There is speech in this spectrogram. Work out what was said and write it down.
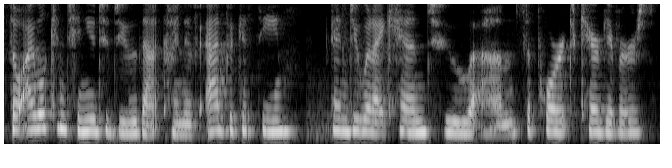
So i will continue to do that kind of advocacy and do what i can to um, support caregivers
